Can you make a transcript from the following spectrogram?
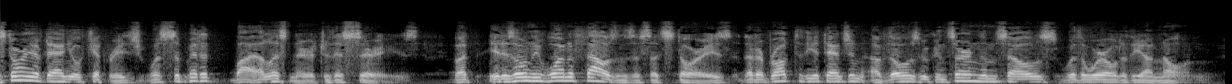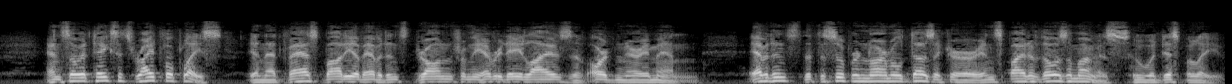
The story of Daniel Kittredge was submitted by a listener to this series, but it is only one of thousands of such stories that are brought to the attention of those who concern themselves with the world of the unknown. And so it takes its rightful place in that vast body of evidence drawn from the everyday lives of ordinary men. Evidence that the supernormal does occur in spite of those among us who would disbelieve.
